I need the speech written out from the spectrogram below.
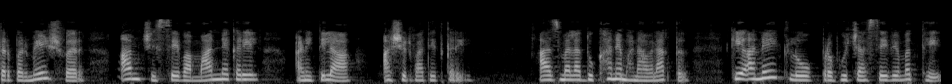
तर परमेश्वर आमची सेवा मान्य करेल आणि तिला आशीर्वादित करेल. आज मला दुःखाने म्हणावं लागतं की अनेक लोक प्रभूच्या सेवेमध्ये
